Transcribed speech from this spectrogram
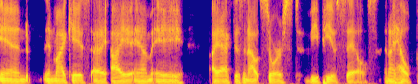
And in my case, I, I am a I act as an outsourced VP of sales, and I help.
